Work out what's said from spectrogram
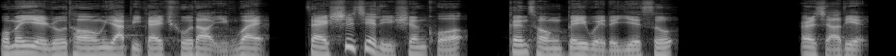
我们也如同亚比该出到营外。在世界里生活，跟从卑微的耶稣。二小点，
